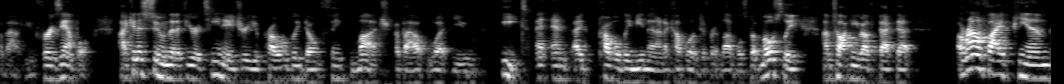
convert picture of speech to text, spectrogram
about you. For example, I can assume that if you're a teenager, you probably don't think much about what you eat. And, and I probably mean that on a couple of different levels, but mostly I'm talking about the fact that around 5 p.m.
